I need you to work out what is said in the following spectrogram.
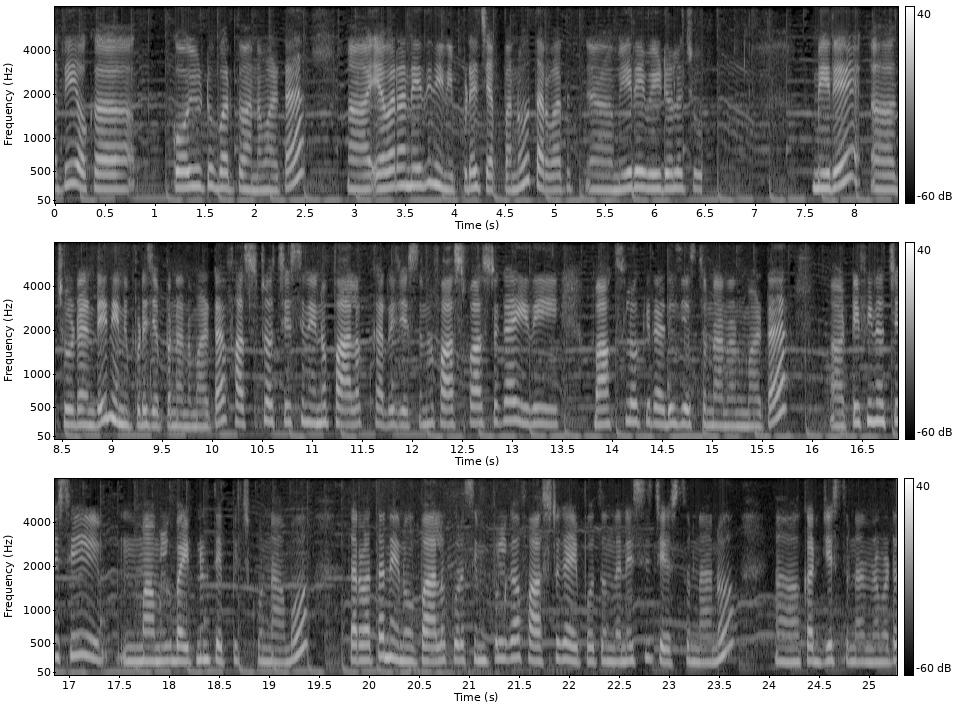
అది ఒక కో యూట్యూబర్తో అన్నమాట ఎవరనేది నేను ఇప్పుడే చెప్పను. తర్వాత మీరే వీడియోలో చూ మీరే చూడండి నేను ఇప్పుడే చెప్పాను అనమాట ఫస్ట్ వచ్చేసి నేను పాలక్ కర్రీ చేస్తున్నాను. ఫాస్ట్ ఫాస్ట్గా ఇది బాక్స్లోకి రెడీ చేస్తున్నాను అనమాట టిఫిన్ వచ్చేసి మామూలుగా బయట నుండి తెప్పించుకున్నాము. తర్వాత నేను పాలకూర సింపుల్గా ఫాస్ట్గా అయిపోతుంది అనేసి చేస్తున్నాను. కట్ చేస్తున్నాను అనమాట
